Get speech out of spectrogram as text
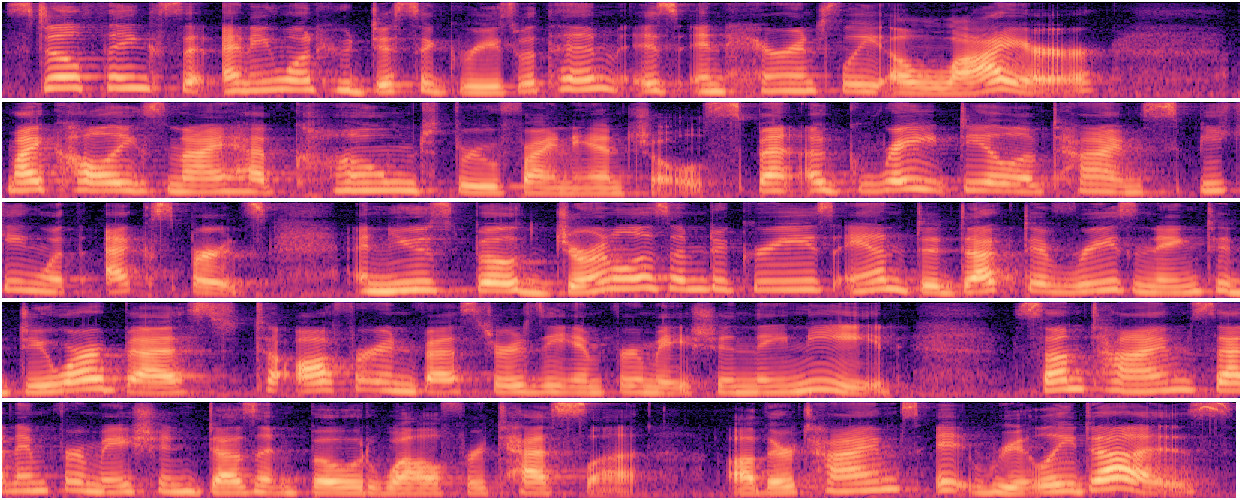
still thinks that anyone who disagrees with him is inherently a liar. My colleagues and I have combed through financials, spent a great deal of time speaking with experts, and used both journalism degrees and deductive reasoning to do our best to offer investors the information they need. Sometimes that information doesn't bode well for Tesla. Other times, it really does.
